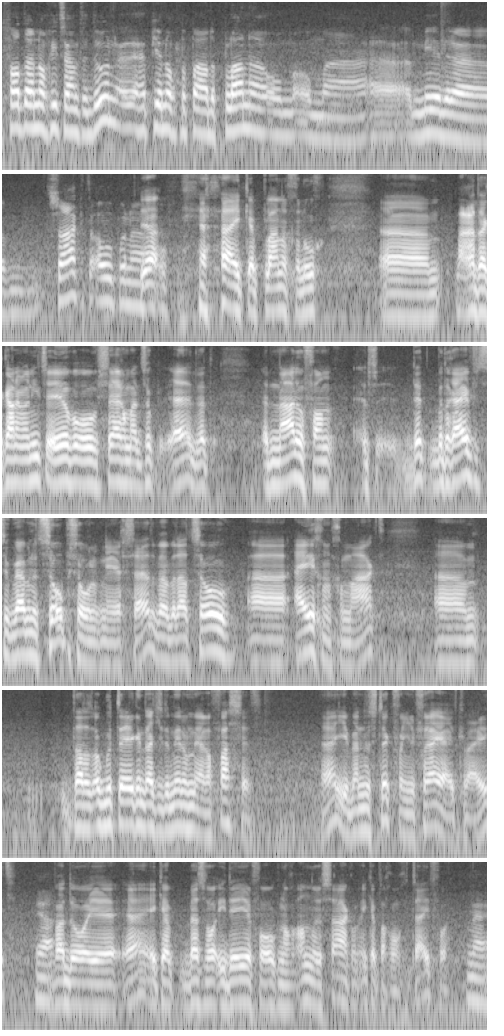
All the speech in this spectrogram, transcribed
Valt daar nog iets aan te doen? Eh, Heb je nog bepaalde plannen om, om eh, eh, meerdere zaken te openen? Ja. Of, Ja, ik heb plannen genoeg. Ehm, maar daar kan ik nog niet zo heel veel over zeggen. Maar het is ook, hè, het nadeel van het, dit bedrijf is natuurlijk, we hebben het zo persoonlijk neergezet, we hebben dat zo eh, eigen gemaakt, ehm, dat het ook betekent dat je er min of meer aan vast zit. Hè, je bent een stuk van je vrijheid kwijt, Ja. waardoor je, hè, ik heb best wel ideeën voor ook nog andere zaken, maar ik heb daar gewoon geen tijd voor. Nee,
